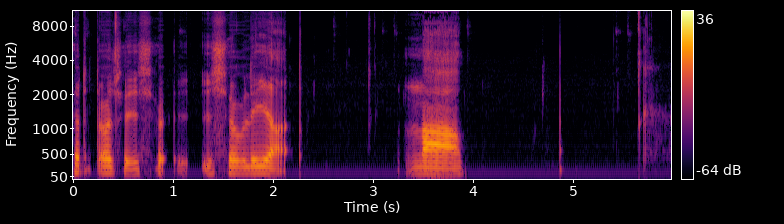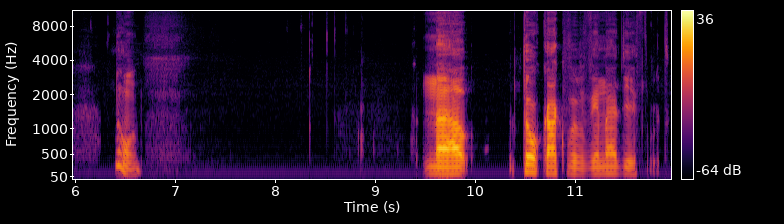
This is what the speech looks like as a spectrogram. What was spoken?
это тоже еще, еще влияет на, ну, на то, как вы взаимодействуете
